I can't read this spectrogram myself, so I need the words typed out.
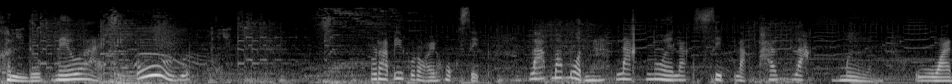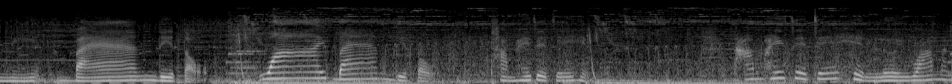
คนลุกไม่ไหว อู้รับอีกร้อยหกสิบรับมาหมดนะ หลักหน่วยหลักสิบหลักพันหลักหมื่น วันนี้แบนดิโตวายแบนดิโตทำให้เจเจเห็นทำให้เจเจเห็นเลยว่ามัน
